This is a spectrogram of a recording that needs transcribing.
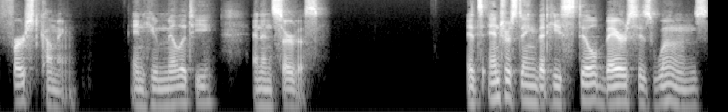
first coming in humility and in service. It's interesting that he still bears his wounds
